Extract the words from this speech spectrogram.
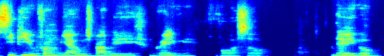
CPU from Yahoo's probably grading me for. So there you go.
